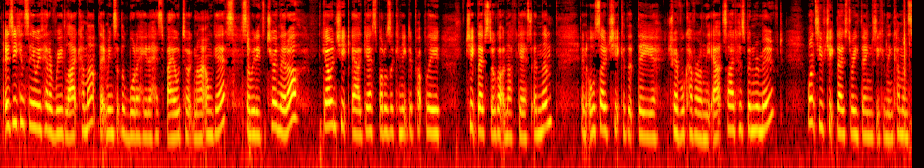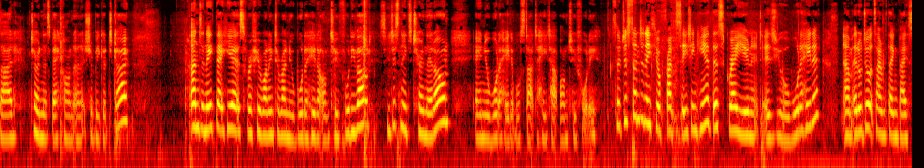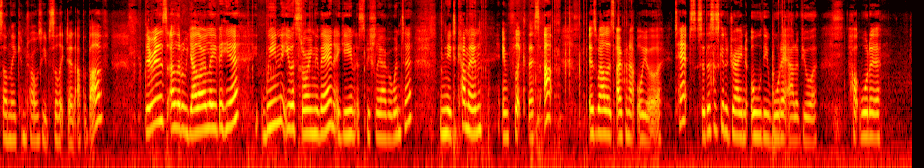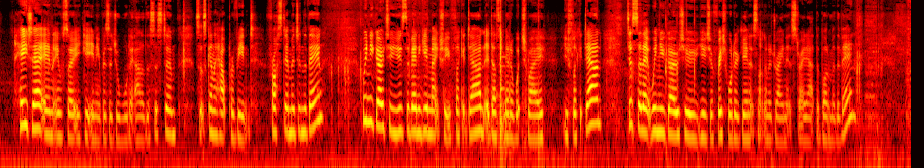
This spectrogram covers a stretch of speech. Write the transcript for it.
As you can see, we've had a red light come up. That means that the water heater has failed to ignite on gas. So we need to turn that off. Go and check our gas bottles are connected properly. Check they've still got enough gas in them. And also check that the travel cover on the outside has been removed. Once you've checked those three things, you can then come inside, turn this back on, and it should be good to go. Underneath that here is for if you're wanting to run your water heater on 240 volt. So you just need to turn that on and your water heater will start to heat up on 240. So just underneath your front seating here, this grey unit is your water heater. Um, it'll do its own thing based on the controls you've selected up above. There is a little yellow lever here. When you are storing the van, again, especially over winter, you need to come in and flick this up as well as open up all your taps. So this is going to drain all the water out of your hot water heater and also get any residual water out of the system. So it's going to help prevent frost damage in the van. When you go to use the van again make sure you flick it down. It doesn't matter which way you flick it down. Just so that when you go to use your fresh water again it's not going to drain it straight out the bottom of the van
